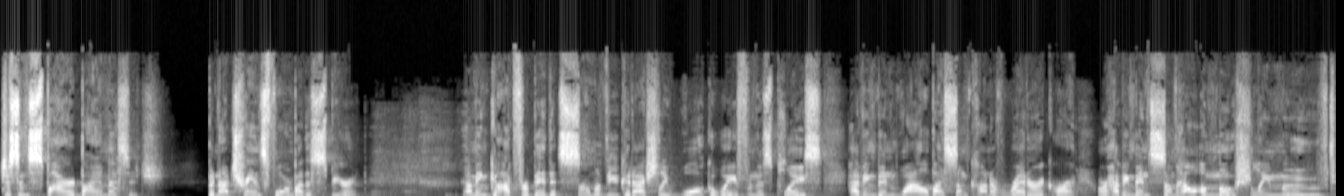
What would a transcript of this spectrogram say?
just inspired by a message, but not transformed by the Spirit. I mean, God forbid that some of you could actually walk away from this place having been wowed by some kind of rhetoric or, or having been somehow emotionally moved,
